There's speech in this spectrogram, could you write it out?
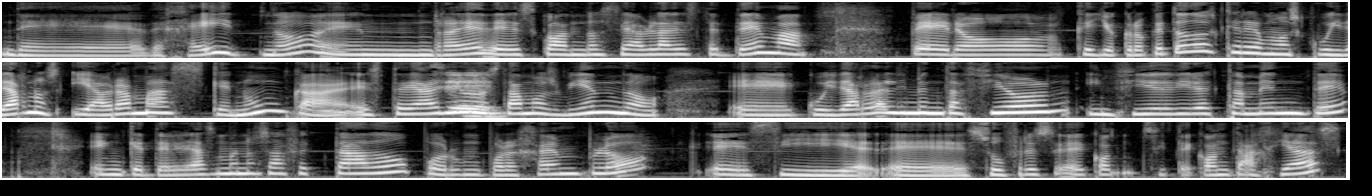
de, de hate no en redes cuando se habla de este tema pero que yo creo que todos queremos cuidarnos y ahora más que nunca este año Sí. lo estamos viendo Eh, cuidar la alimentación incide directamente en que te veas menos afectado por un por ejemplo eh, si eh, sufres, eh, con- si te contagias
